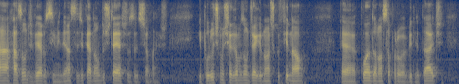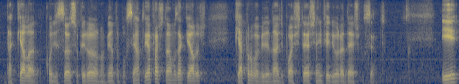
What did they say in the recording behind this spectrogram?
a razão de verossimilhança de cada um dos testes adicionais. E por último, chegamos a um diagnóstico final, é, quando a nossa probabilidade daquela condição é superior a 90% e afastamos aquelas que a probabilidade pós-teste é inferior a 10%. E,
